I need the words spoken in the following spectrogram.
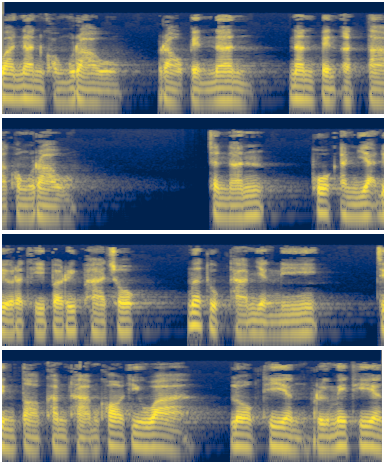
ว่านั่นของเรา เราเป็นนั่น นั่นเป็นอัตตาของเรา ฉะนั้นพวกอัญญะเดรธีปริพาชก เมื่อถูกถามอย่างนี้ จึงตอบคำถามข้อที่ว่า โลกเที่ยงหรือไม่เที่ยง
